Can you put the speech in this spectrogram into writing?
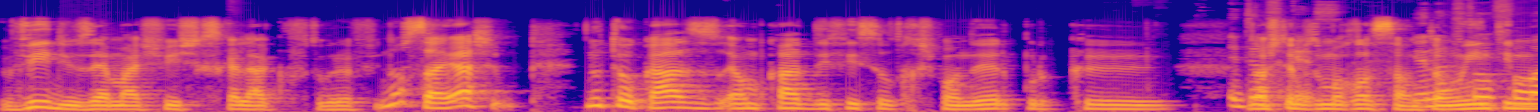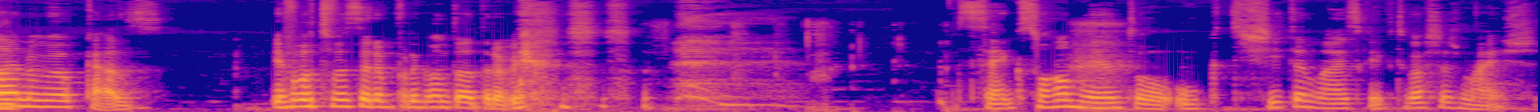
Vídeos é mais fixe que se calhar que fotografia. Não sei, acho. No teu caso é um bocado difícil de responder porque então, nós temos uma relação eu tão íntima. Eu não estou a falar no meu caso. Eu vou-te fazer a pergunta outra vez. Sexualmente, ou o que te excita mais, o que é que tu gostas mais?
